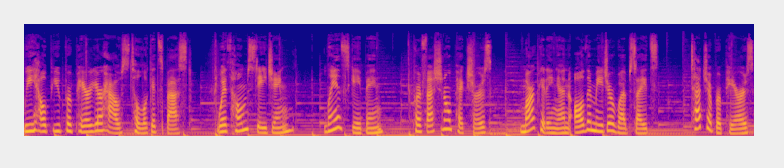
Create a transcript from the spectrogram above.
we help you prepare your house to look its best with home staging, landscaping, professional pictures, marketing on all the major websites, touch up repairs,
